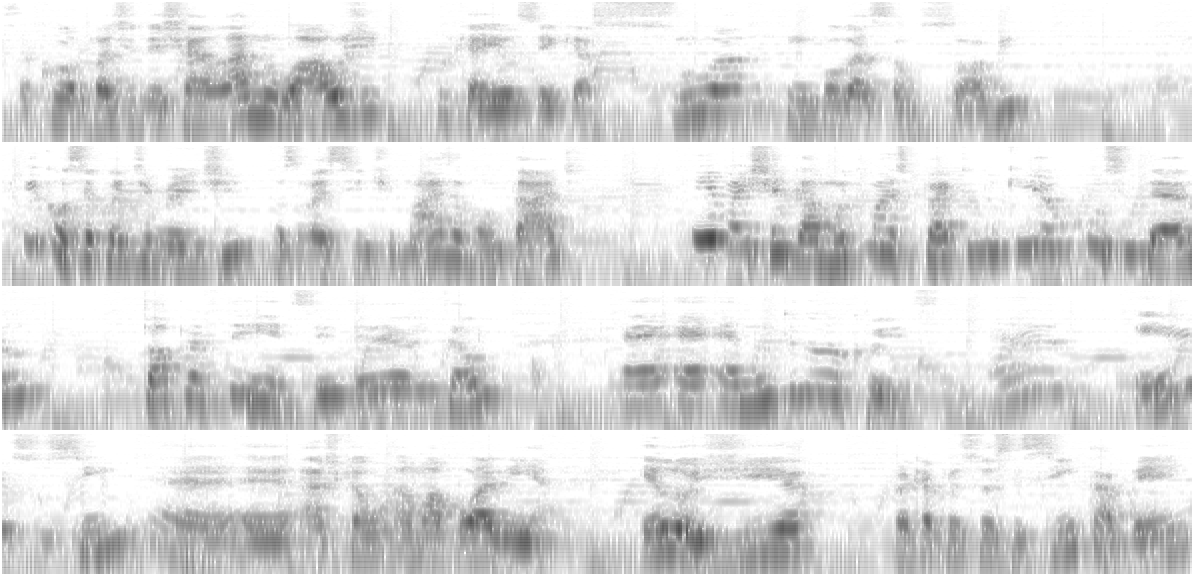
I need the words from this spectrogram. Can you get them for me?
Sacou? Pra te deixar lá no auge, porque aí eu sei que a sua empolgação sobe. E consequentemente você vai se sentir mais à vontade e vai chegar muito mais perto do que eu considero top of the hits, entendeu? Então é, é, é muito louco isso. É, isso sim, é, é, acho que é, um, é uma boa linha. Elogia para que a pessoa se sinta bem,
